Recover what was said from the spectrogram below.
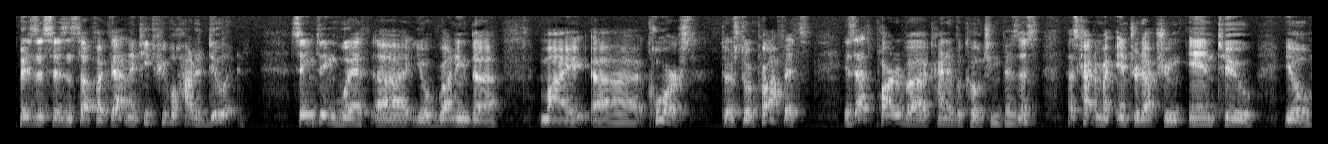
businesses and stuff like that, and I teach people how to do it. Same thing with uh, you know running the my uh, course to store profits is that's part of a kind of a coaching business. That's kind of my introduction into you know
